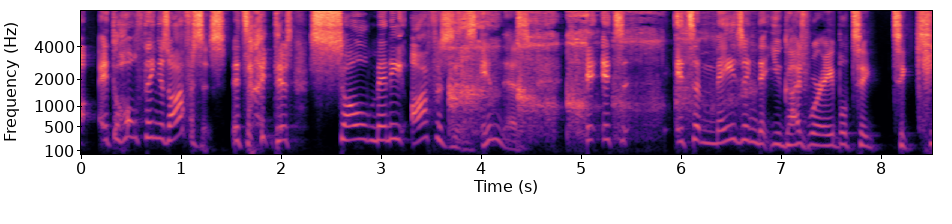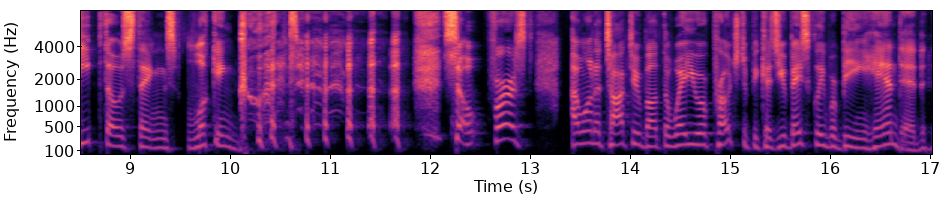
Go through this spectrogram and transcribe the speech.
uh, the whole thing is offices. It's like there's so many offices in this. It, it's it's amazing that you guys were able to to keep those things looking good. so first, I want to talk to you about the way you approached it because you basically were being handed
